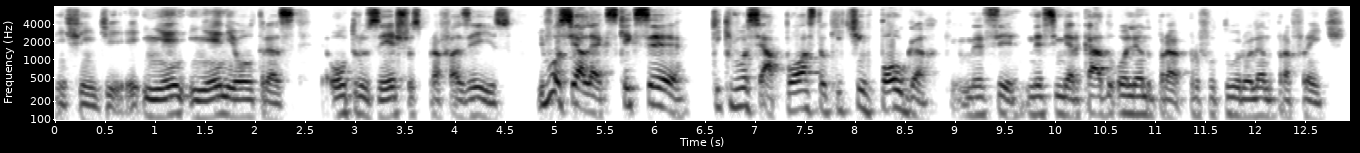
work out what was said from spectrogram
enfim, de, em, em N outras, outros eixos para fazer isso. E você, Alex, o que, que você que, que você aposta, o que te empolga nesse, nesse mercado, olhando para o futuro, olhando para frente?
